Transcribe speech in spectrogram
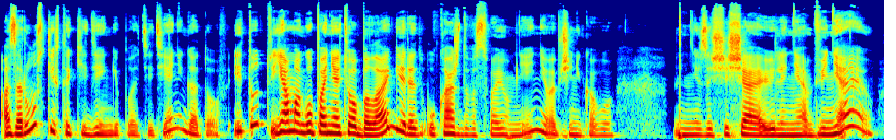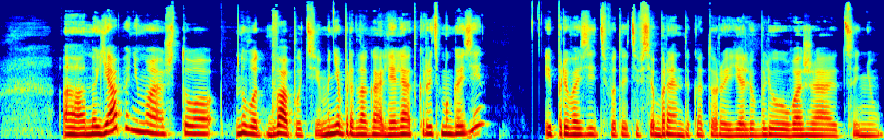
А за русских такие деньги платить я не готов. И тут я могу понять оба лагеря, у каждого свое мнение, вообще никого не защищаю или не обвиняю. А, но я понимаю, что, ну вот два пути. Мне предлагали или открыть магазин и привозить вот эти все бренды, которые я люблю, уважаю, ценю,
